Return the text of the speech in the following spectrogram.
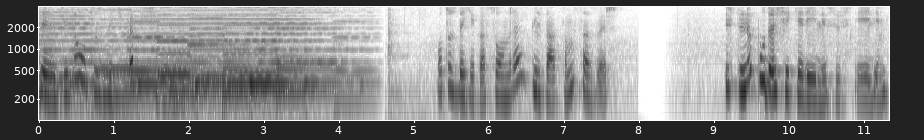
...180 derecede 30 dakika pişirelim. 30 dakika sonra gül tatlımız hazır. Üstünü pudra şekeriyle süsleyelim.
